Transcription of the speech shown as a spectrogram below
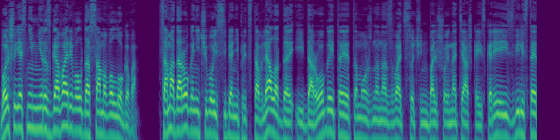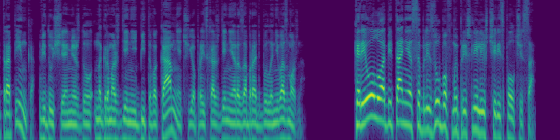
Больше я с ним не разговаривал до самого логова. Сама дорога ничего из себя не представляла, да и дорогой-то это можно назвать с очень большой натяжкой, и скорее извилистая тропинка, ведущая между нагромождений битого камня, чье происхождение разобрать было невозможно. К ореолу обитания саблезубов мы пришли лишь через полчаса.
